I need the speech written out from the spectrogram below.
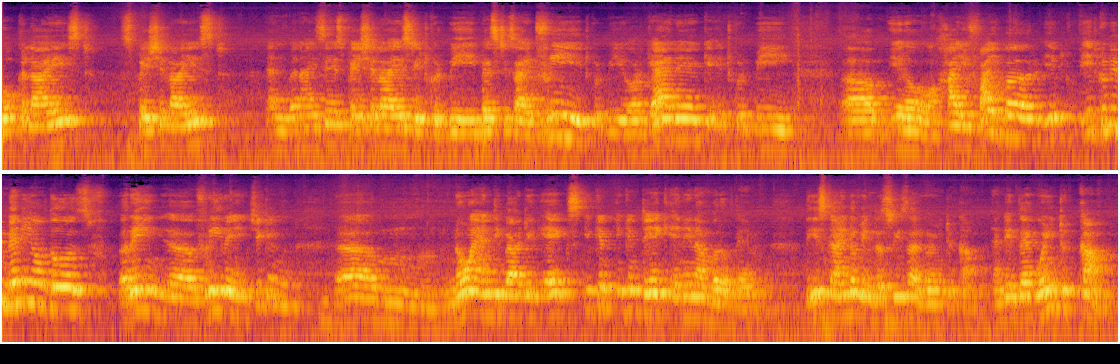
localized, specialized, and when I say specialized, it could be pesticide free, it could be organic, it could be uh, you know high fiber, it, it could be many of those range, uh, free range chicken, um, no antibiotic eggs, you can, you can take any number of them. These kind of industries are going to come. And if they're going to come,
